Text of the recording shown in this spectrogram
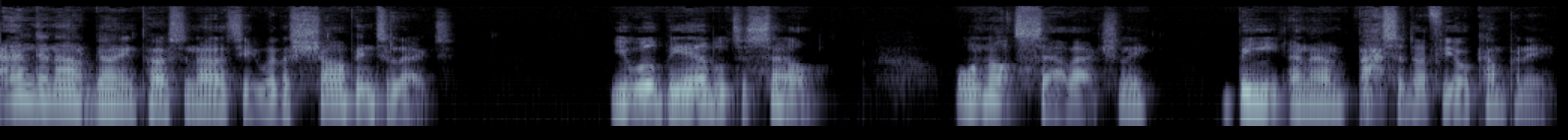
and an outgoing personality with a sharp intellect, you will be able to sell. Or not sell, actually. Be an ambassador for your company,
